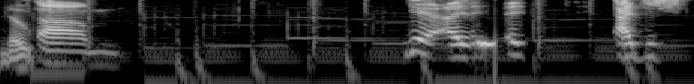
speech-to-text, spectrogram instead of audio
Nope. Um, yeah, I, I, I just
